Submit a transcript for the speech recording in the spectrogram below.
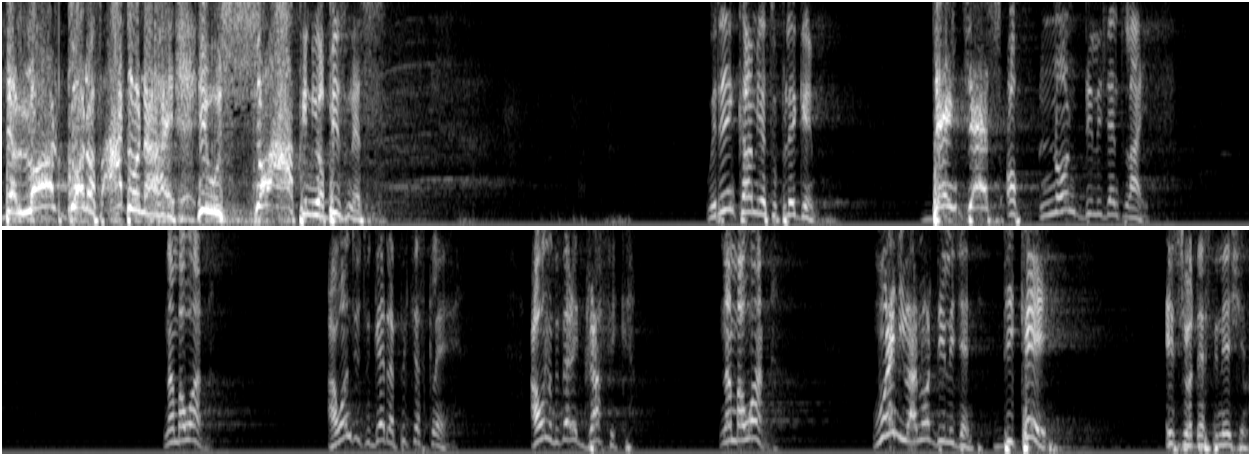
the Lord God of Adonai, He will show up in your business. We didn't come here to play game. Dangers of non-diligent life. Number one, I want you to get the pictures clear. I want to be very graphic. Number one, when you are not diligent, decay is your destination.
